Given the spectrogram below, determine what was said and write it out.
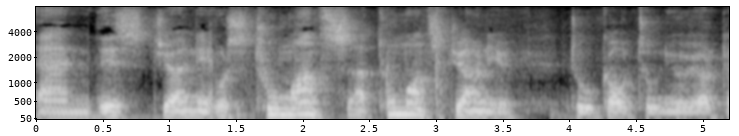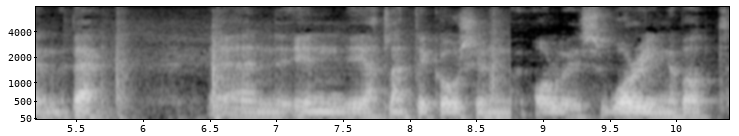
And this journey was two months, a two months journey to go to New York and back. And in the Atlantic Ocean, always worrying about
